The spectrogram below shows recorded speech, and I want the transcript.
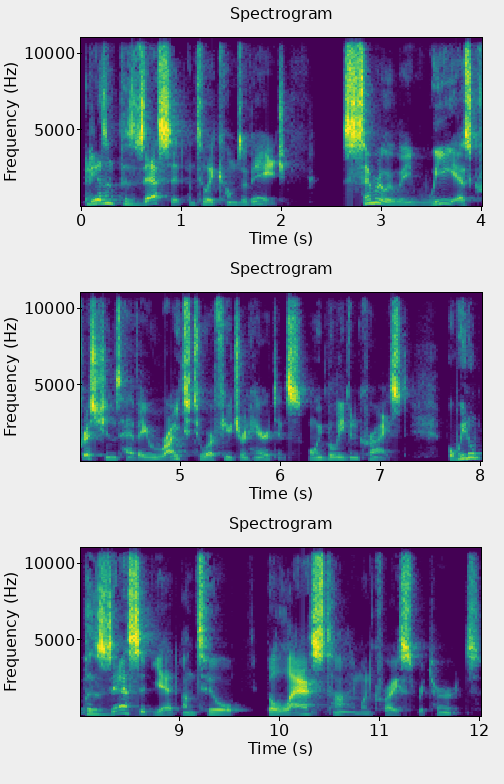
but he doesn't possess it until he comes of age. Similarly, we as Christians have a right to our future inheritance when we believe in Christ, but we don't possess it yet until the last time when Christ returns.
